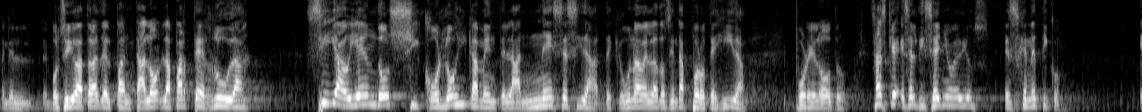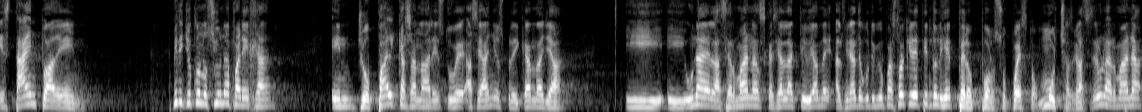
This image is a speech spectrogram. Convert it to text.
en el bolsillo de atrás del pantalón, la parte ruda sigue habiendo psicológicamente la necesidad de que una de las dos sienta protegida por el otro. ¿Sabes qué? Es el diseño de Dios, es genético, está en tu ADN. Mire, yo conocí una pareja en Yopal, Casanares, estuve hace años predicando allá, y, una de las hermanas que hacía la actividad, al final de culto, pastor, ¿quiere tiempo? Le dije, pero por supuesto, muchas gracias. Era una hermana,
